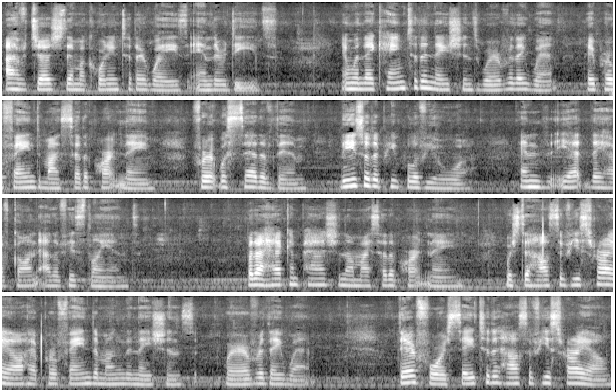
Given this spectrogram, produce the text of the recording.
I have judged them according to their ways and their deeds. And when they came to the nations wherever they went, they profaned my set apart name, for it was said of them, These are the people of Yahuwah and yet they have gone out of his land. But I had compassion on my set apart name, which the house of Israel had profaned among the nations wherever they went. Therefore say to the house of Israel,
